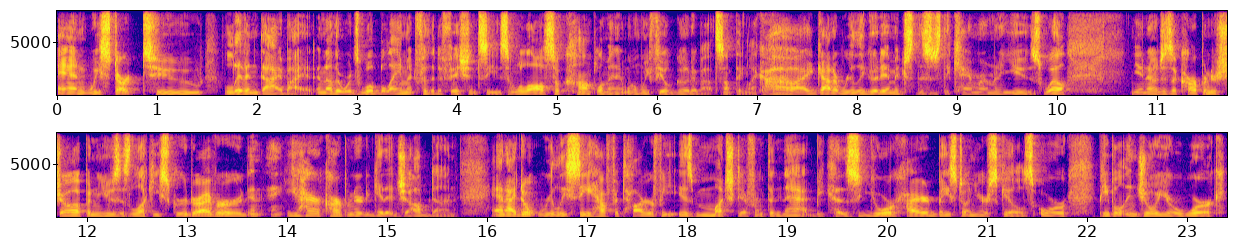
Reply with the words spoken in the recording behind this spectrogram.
And we start to live and die by it. In other words, we'll blame it for the deficiencies and we'll also compliment it when we feel good about something like, oh, I got a really good image. This is the camera I'm going to use. Well, you know, does a carpenter show up and use his lucky screwdriver? Or you hire a carpenter to get a job done. And I don't really see how photography is much different than that because you're hired based on your skills, or people enjoy your work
